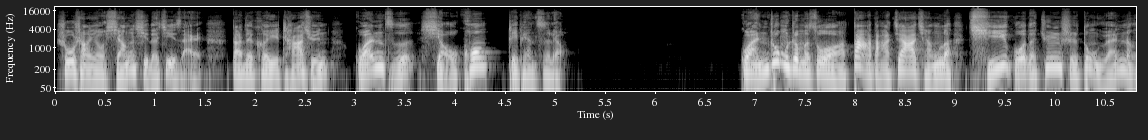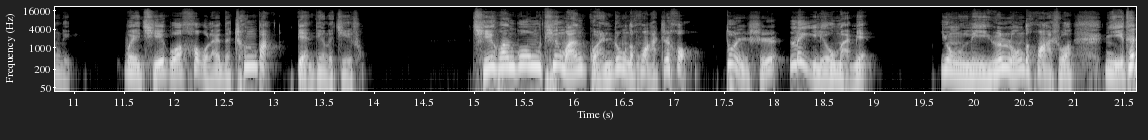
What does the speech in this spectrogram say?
书上有详细的记载，大家可以查询《管子·小匡》这篇资料。管仲这么做，大大加强了齐国的军事动员能力，为齐国后来的称霸奠定了基础。齐桓公听完管仲的话之后，顿时泪流满面。用李云龙的话说：“你他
